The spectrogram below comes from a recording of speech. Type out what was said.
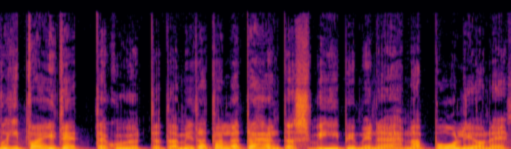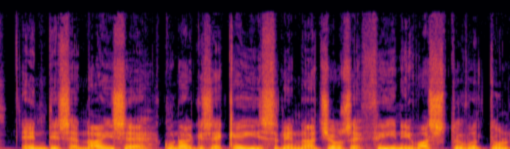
võib vaid ette kujutada, mida talle tähendas viibimine Napoleoni endise naise, kunagise keisrinna Josephine'i vastuvõtul,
